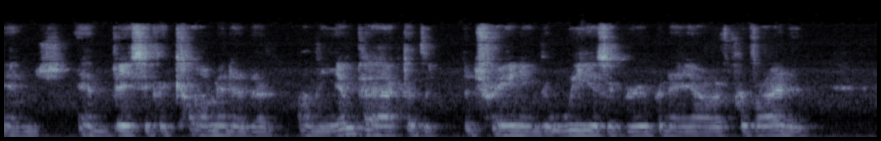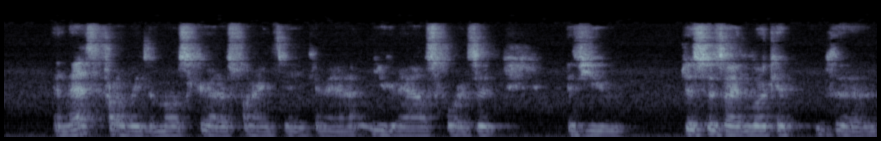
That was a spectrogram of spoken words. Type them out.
and, and basically commented on the impact of the, the training that we as a group in AO have provided and that's probably the most gratifying thing you can you can ask for is that is you just as I look at the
